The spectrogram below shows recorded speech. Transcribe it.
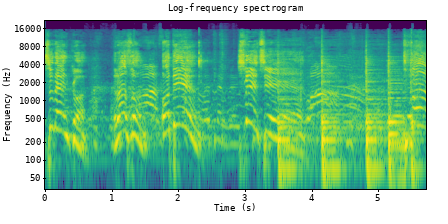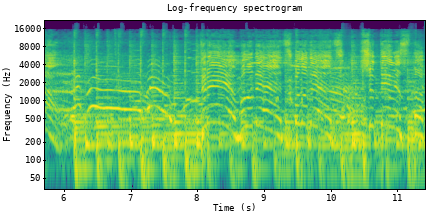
Швиденько. Разом. Один. Швидше. Два. Три. Молодець. Молодець. Чотири. Стоп.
